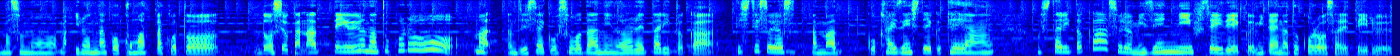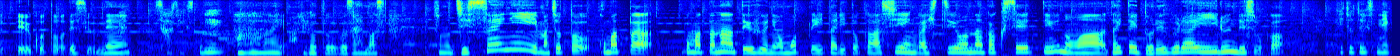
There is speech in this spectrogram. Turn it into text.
まあ、その、まあ、いろんなこう困ったことどうしようかなっていうようなところを、まあ、実際こう相談に乗られたりとかでしてそれをあまあ、こう改善していく提案をしたりとかそれを未然に防いでいくみたいなところをされているっていうことですよね。そうですね。はい。ありがとうございます。その実際に、まあ、ちょっと困った困ったなというふうに思っていたりとか支援が必要な学生っていうのは大体どれぐらいいるんでしょうか？えっとですね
